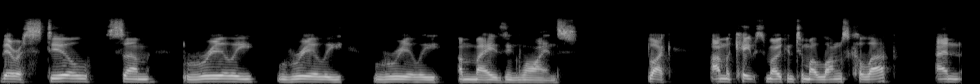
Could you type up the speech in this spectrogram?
there are still some really, really, really amazing lines. Like, I'm gonna keep smoking till my lungs collapse, and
